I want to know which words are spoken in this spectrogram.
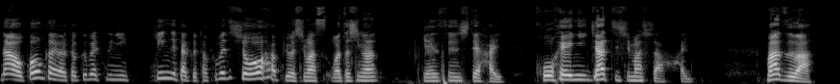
なお、今回は特別に、キングタク特別賞を発表します。私が厳選して、はい。公平にジャッジしました。はい。まずは、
